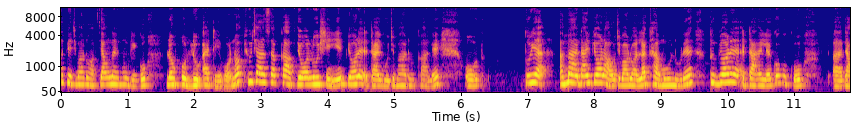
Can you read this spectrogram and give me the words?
သဖြင့်ကျမတို့ကပြောင်းလဲမှုတွေကိုလုပ်ဖို့လိုအပ်တယ်ပေါ့နော် future self ကပြောလို့ရှိရင်ပြောတဲ့အတိုင်းကိုကျမတို့ကလည်းဟို သူရဲ့အမှန်အတိုင်းပြောတာကိုကျမတို့ကလက်ခံမှုလိုတယ်သူပြောတဲ့အတိုင်းလည်းကိုကိုကိုအဲဒါ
